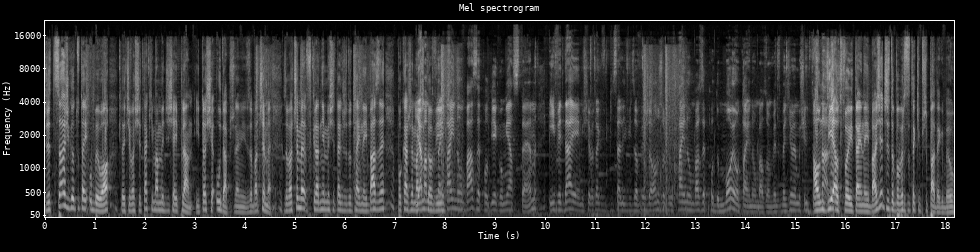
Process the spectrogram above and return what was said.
że coś go tutaj ubyło. Słuchajcie, właśnie taki mamy dzisiaj plan i to się uda przynajmniej, zobaczymy. Zobaczymy, wkradniemy się także do tajnej bazy, pokażę Ja mam Maćkowi... tutaj tajną bazę pod jego miastem i wydaje mi się, bo tak wpisali widzowie, że on zrobił tajną bazę pod moją tajną bazą, więc będziemy musieli to A on znaleźć. wie o twojej tajnej bazie, czy to po prostu taki przypadek był?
